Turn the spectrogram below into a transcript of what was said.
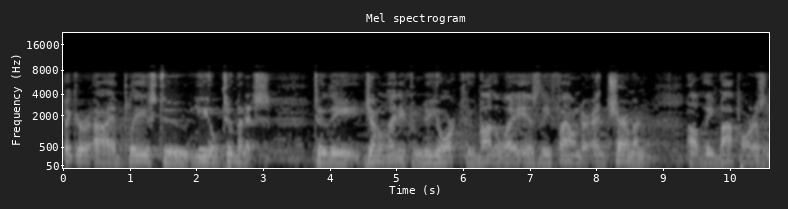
Speaker, I am pleased to yield two minutes to the gentlelady from New York, who, by the way, is the founder and chairman of the bipartisan,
